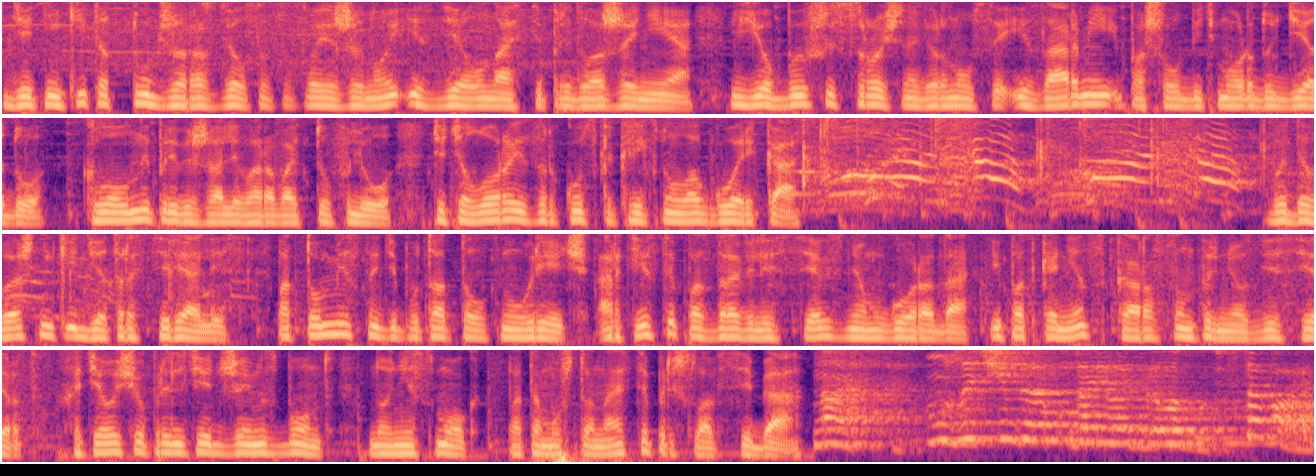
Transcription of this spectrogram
Дед Никита тут же развелся со своей женой и сделал Насте предложение. Ее бывший срочно вернулся из армии и пошел бить морду деду. Клоуны прибежали воровать туфлю. Тетя Лора из Иркутска крикнула «Горько!». ВДВшники дед растерялись. Потом местный депутат толкнул речь. Артисты поздравили всех с днем города. И под конец Карлсон принес десерт. Хотел еще прилететь Джеймс Бонд, но не смог, потому что Настя пришла в себя. Настя, ну зачем ты так ударилась головой? Вставай.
